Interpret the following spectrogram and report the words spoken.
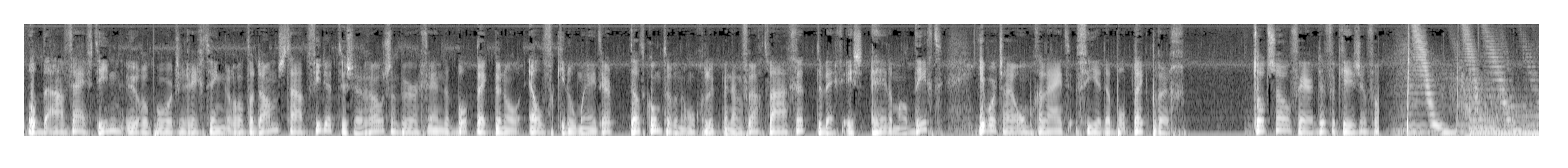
Op de A15, Europoort richting Rotterdam, staat file tussen Rozenburg en de Botbektunnel 11 kilometer. Dat komt door een ongeluk met een vrachtwagen. De weg is helemaal dicht. Hier wordt hij omgeleid via de Botbekbrug. Tot zover de verkeersinformatie.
